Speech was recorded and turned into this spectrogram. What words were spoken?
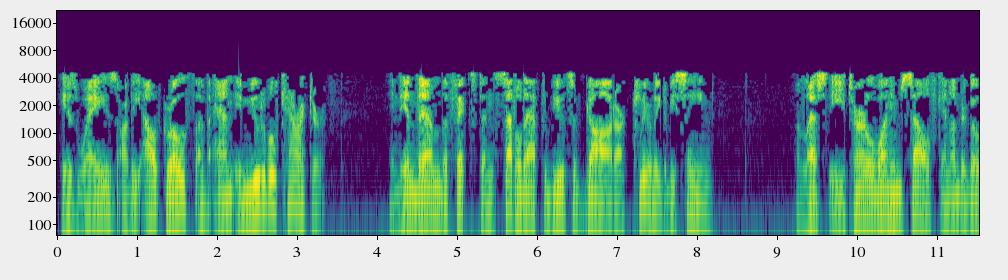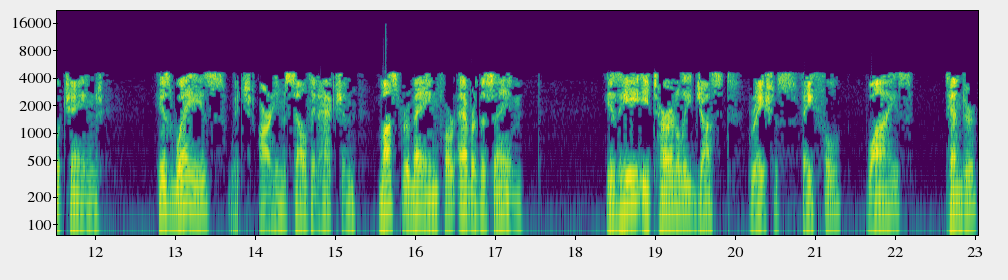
His ways are the outgrowth of an immutable character, and in them the fixed and settled attributes of God are clearly to be seen. Unless the Eternal One Himself can undergo change, His ways, which are Himself in action, must remain forever the same. Is He eternally just, gracious, faithful, wise, tender?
